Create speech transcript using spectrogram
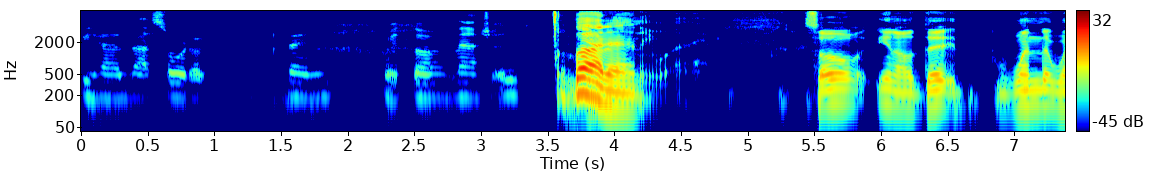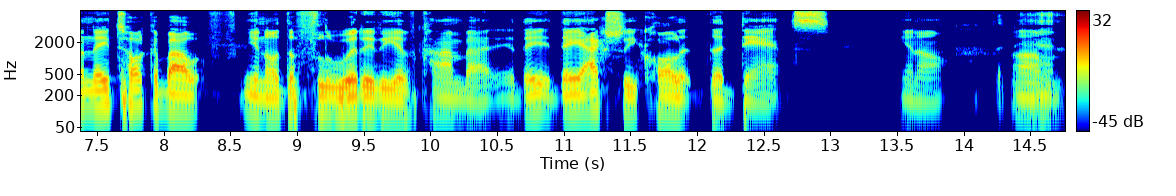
we had that sort of thing with uh, matches. But anyway, So you know they when the, when they talk about you know the fluidity of combat, they they actually call it the dance. You know, Um,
